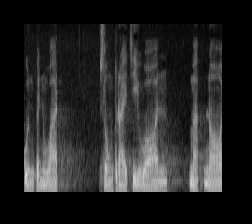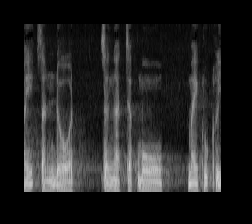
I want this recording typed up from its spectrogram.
กุลเป็นวัด ทรงไตรจีวร มักน้อย สันโดษ สงัดจากหมู่ ไม่คลุกคลี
